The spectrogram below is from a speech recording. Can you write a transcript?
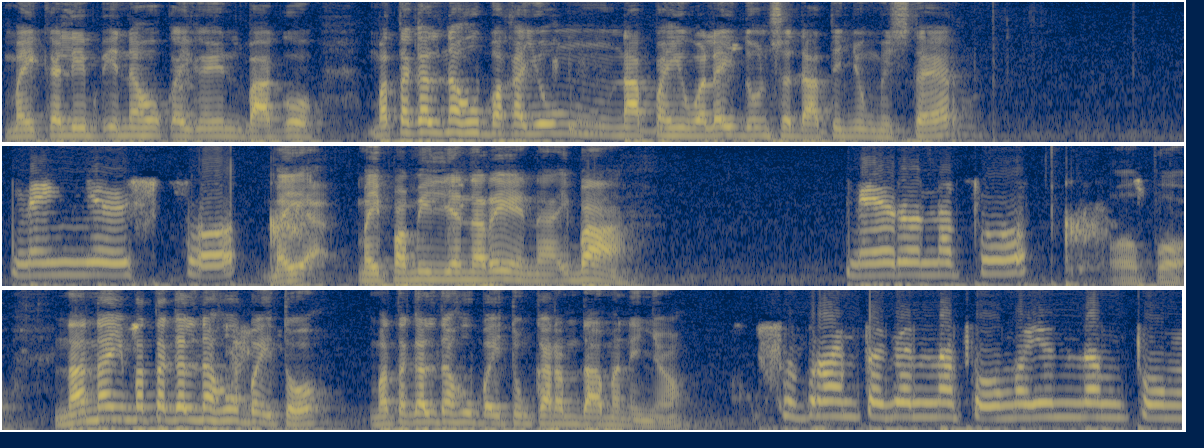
may kalib-in na ho kayo ngayon bago. Matagal na ho ba kayong napahiwalay doon sa dati niyong mister? Nine years po. May, may pamilya na rin na iba? Meron na po. Opo. Nanay, matagal na ho ba ito? Matagal na ho ba itong karamdaman ninyo? Sobrang tagal na po. Ngayon lang pong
